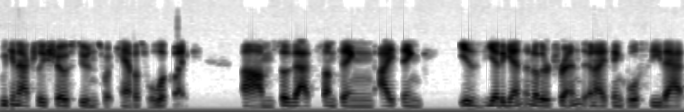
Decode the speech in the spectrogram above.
we can actually show students what campus will look like. Um, so that's something I think is yet again another trend, and I think we'll see that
